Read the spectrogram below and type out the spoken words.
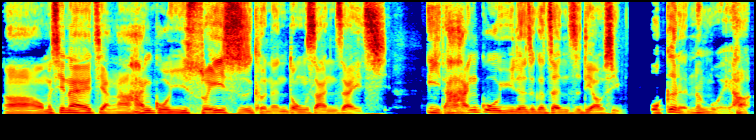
啊，我们现在来讲啊，韩国瑜随时可能东山再起，以他韩国瑜的这个政治调性，我个人认为哈。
